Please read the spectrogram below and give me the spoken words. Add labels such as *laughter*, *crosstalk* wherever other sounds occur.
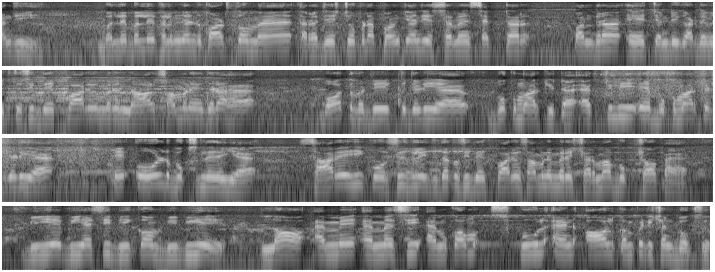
ਹਾਂਜੀ। ਬੱਲੇ ਬੱਲੇ ਫਿਲਮ ਦੇ ਰਿਕਾਰਡਸ ਤੋਂ ਮੈਂ ਰਾਜੇਸ਼ ਚੋਪੜਾ ਪਹੁੰਚਿਆ ਜੀ ਇਸ ਸਮੇਂ ਸੈਕਟਰ 15 ਏ ਚੰਡੀਗੜ੍ਹ ਦੇ ਵਿੱਚ। ਤੁਸੀਂ ਦੇਖ ਪਾ ਰਹੇ ਹੋ ਮੇਰੇ ਨਾਲ ਸਾਹਮਣੇ ਜਿਹੜਾ ਹੈ, ਬਹੁਤ ਵੱਡੀ ਇੱਕ ਜਿਹੜੀ ਹੈ ਬੁੱਕ ਮਾਰਕੀਟ ਹੈ। ਐਕਚੁਅਲੀ ਇਹ ਬੁੱਕ ਮਾਰਕੀਟ ਜਿਹੜੀ ਹੈ, ਇਹ 올ਡ ਬੁੱਕਸ ਲਈ ਹੈ। ਸਾਰੇ ਹੀ ਕੋਰਸਿਸ ਲਈ ਜਿੱਦਾਂ ਤੁਸੀਂ ਦੇਖ ਪਾ ਰਹੇ ਹੋ ਸਾਹਮਣੇ ਮੇਰੇ ਸ਼ਰਮਾ ਬੁੱਕ ਸ਼ਾਪ ਹੈ। BA BSc BCom BBA law MA MSc MCom school and all competition books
